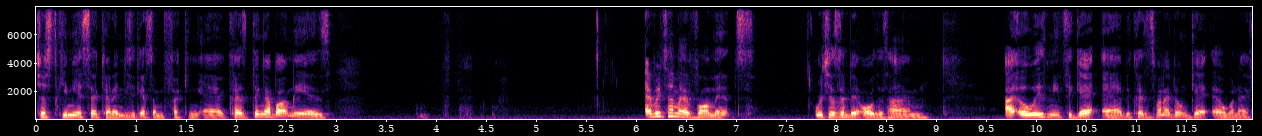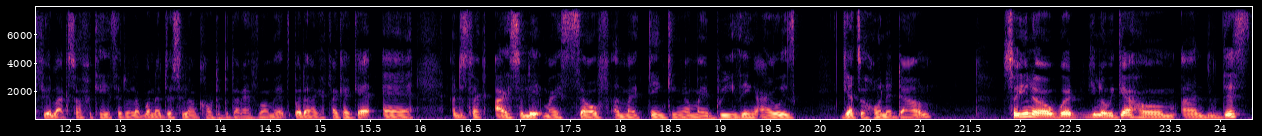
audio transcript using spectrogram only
just give me a second. I need to get some fucking air." Because thing about me is, every time I vomit, which hasn't been all the time, I always need to get air because it's when I don't get air when I feel like suffocated or like when I just feel uncomfortable that I vomit. But like, if I get air and just like isolate myself and my thinking and my breathing, I always get to hone it down. So you know, we you know we get home and this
